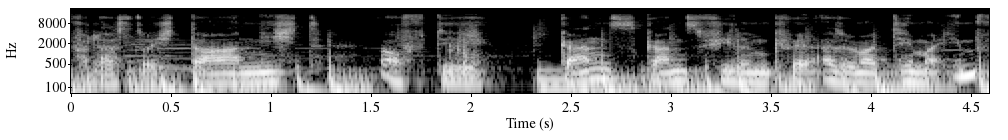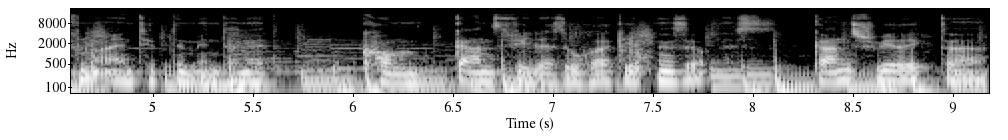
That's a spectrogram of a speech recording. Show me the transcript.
Verlasst euch da nicht auf die ganz, ganz vielen Quellen. Also wenn man Thema Impfen eintippt im Internet, kommen ganz viele Suchergebnisse und es ist ganz schwierig, da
